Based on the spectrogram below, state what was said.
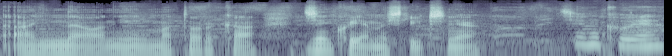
ani- neoanimatorka. Dziękujemy ślicznie. Dziękuję.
